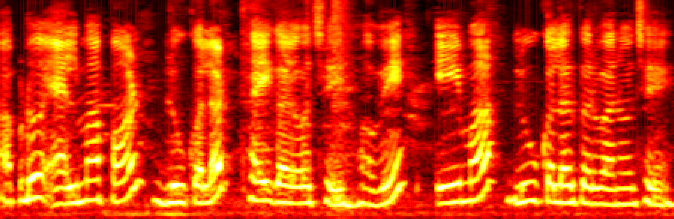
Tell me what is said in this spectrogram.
આપણો એલમાં પણ બ્લુ કલર થઈ ગયો છે. હવે એમાં બ્લુ કલર કરવાનો છે.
